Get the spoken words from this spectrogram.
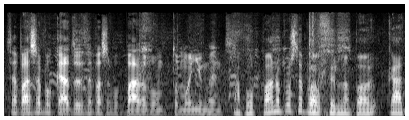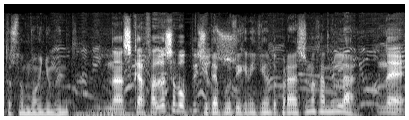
θα πας από κάτω, δεν θα πας από πάνω από το monument; Από πάνω πώς θα πάω, θέλω να πάω κάτω στο monument; Να σκαρφαλώσεις από πίσω Κοίτα τους. που δείχνει εκείνο το πράσινο χαμηλά. Ναι.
